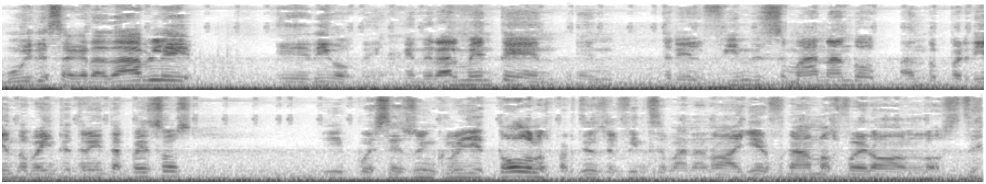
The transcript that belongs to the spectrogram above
muy desagradable. Eh, digo, generalmente entre el fin de semana ando, ando perdiendo 20, 30 pesos y pues eso incluye todos los partidos del fin de semana, ¿no? Ayer nada más fueron los, de,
